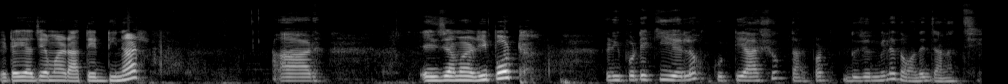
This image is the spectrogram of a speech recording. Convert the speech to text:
এটাই আজ আমার রাতের ডিনার। আর এই যে আমার রিপোর্ট। রিপোর্টে কি এলো? কুট্টি আসুক, তারপর দুজন মিলে তোমাদের জানাচ্ছি।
